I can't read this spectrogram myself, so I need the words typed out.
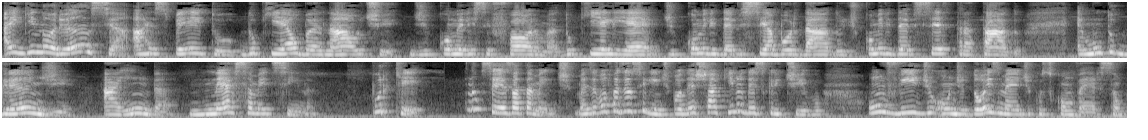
a ignorância a respeito do que é o burnout, de como ele se forma, do que ele é, de como ele deve ser abordado, de como ele deve ser tratado, é muito grande ainda nessa medicina. Por quê? Não sei exatamente, mas eu vou fazer o seguinte: vou deixar aqui no descritivo um vídeo onde dois médicos conversam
